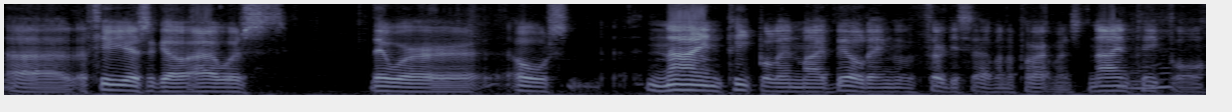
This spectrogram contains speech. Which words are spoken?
uh, a few years ago I was there were oh nine people in my building with 37 apartments. 9 people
